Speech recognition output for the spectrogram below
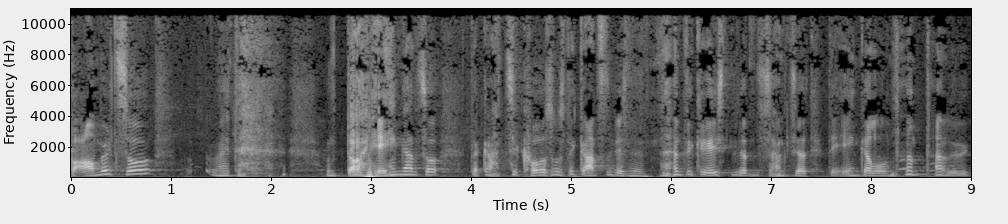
baumelt so mit, und da hängen so der ganze Kosmos, die ganzen Wesen. Die Christen würden sagen zuerst die Engel und dann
